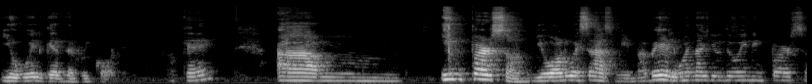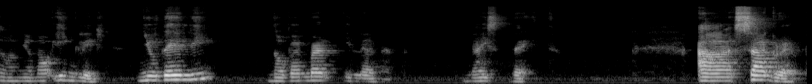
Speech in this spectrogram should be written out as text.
you will get the recording. Okay. Um, in person, you always ask me, Mabel, when are you doing in person? You know, English. New Delhi, November 11th. Nice date. Uh, Zagreb,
